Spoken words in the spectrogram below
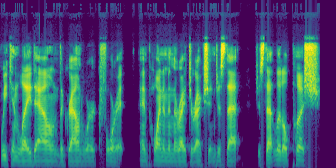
we can lay down the groundwork for it and point them in the right direction. Just that just that little push,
